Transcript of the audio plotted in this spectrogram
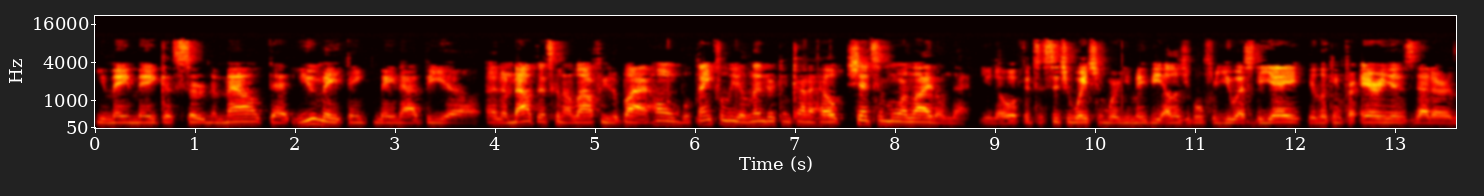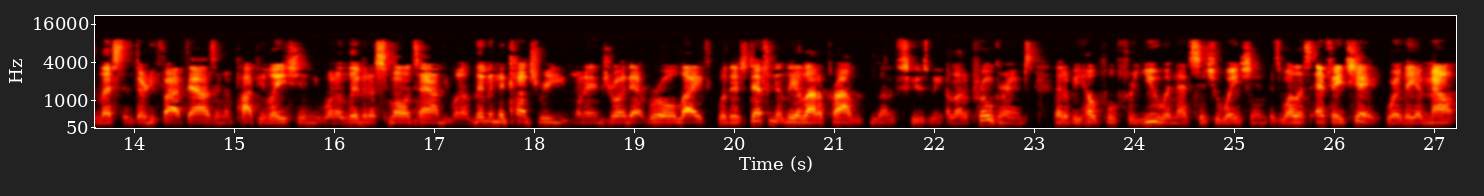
you may make a certain amount that you may think may not be uh, an amount that's going to allow for you to buy a home. Well, thankfully, a lender can kind of help shed some more light on that. You know, if it's a situation where you may be eligible for USDA, you're looking for areas that are less than 35,000 in population, you want to live in a small town, you want to live in the country, you want to enjoy that rural life. Well, there's definitely a lot of problem, excuse me, a lot of programs that'll be helpful for you in that situation, as well as FHA, where the amount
